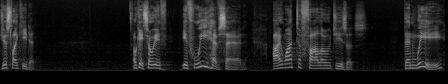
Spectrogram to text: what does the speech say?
just like he did. Okay, so if, if we have said, I want to follow Jesus, then we,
